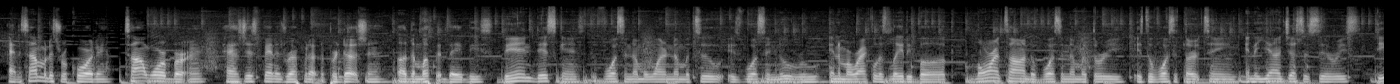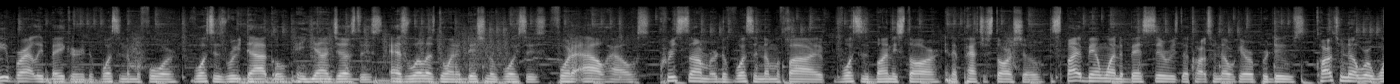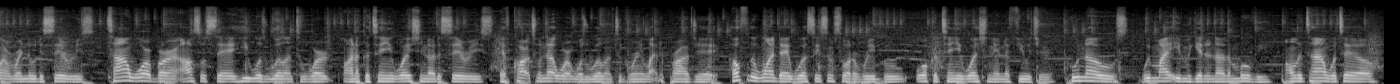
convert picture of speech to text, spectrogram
At the time of this recording, Tom Warburton has just finished wrapping up the production of The Muppet Babies. Ben Diskins, the voice of number one and number two, is voicing Nooroo in The Miraculous Ladybug. Lauren Tom, the voice of number three, is the voice of 13 in the Young Justice series. Dee Bradley Baker, the voice of number four, voices Reed Doggle in Young Justice, as well as doing additional voices for The Owl House. Cree Summer, the voice of number five, voices Bunny Star in The Patrick Star Show. Despite being one of the best series that Cartoon Network ever produced, Cartoon Network won't renew the series. Tom Warburton also said he was willing to work on a continuation of the series if Cartoon Network was willing to greenlight the project. Hopefully one day we'll see some sort of reboot or continuation in the future. Who knows? We might even get another movie. Only time will tell.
